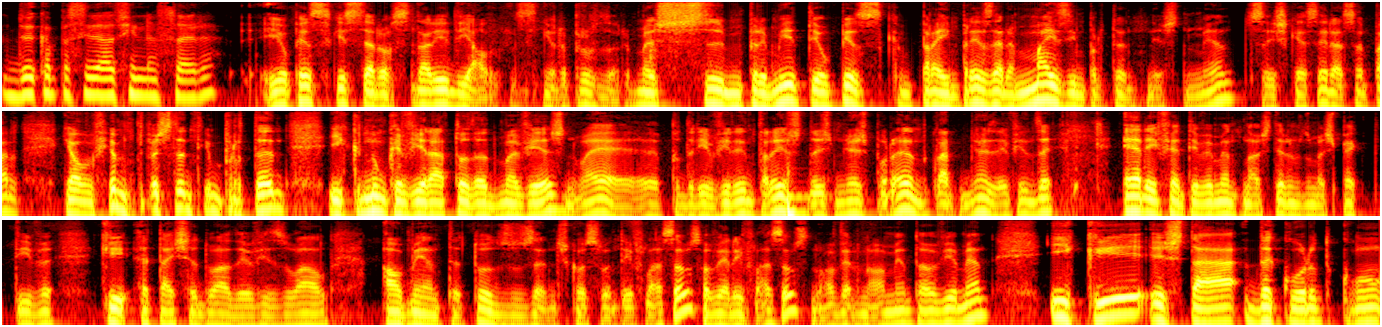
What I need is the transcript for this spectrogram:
de capacidade financeira? Eu penso que isso era o cenário ideal, senhora Provedora, mas se me permite, eu penso que para a empresa era mais importante neste momento, sem esquecer essa parte, que é obviamente bastante importante e que nunca virá toda de uma vez, não é? Poderia vir em 3, 2 milhões por ano, 4 milhões, enfim, era efetivamente nós termos uma expectativa que a taxa do audiovisual aumenta todos os anos consoante a inflação, se houver inflação, se não houver não aumenta, obviamente, e que está de acordo com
